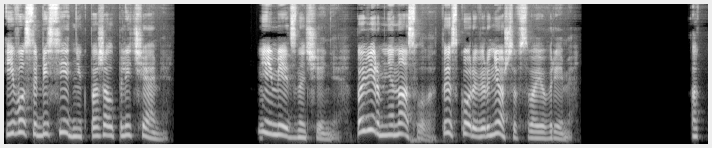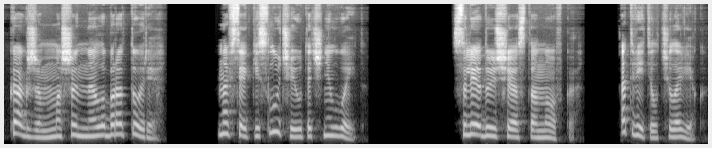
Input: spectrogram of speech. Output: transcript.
Его собеседник пожал плечами. Не имеет значения. Поверь мне на слово, ты скоро вернешься в свое время. А как же машинная лаборатория? На всякий случай уточнил Уэйд. «Следующая остановка», — ответил человек.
